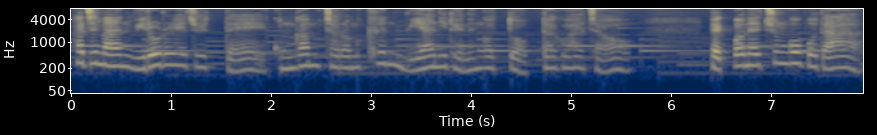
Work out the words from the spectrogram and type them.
하지만 위로를 해줄 때 공감처럼 큰 위안이 되는 것도 없다고 하죠. 100번의 충고보다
